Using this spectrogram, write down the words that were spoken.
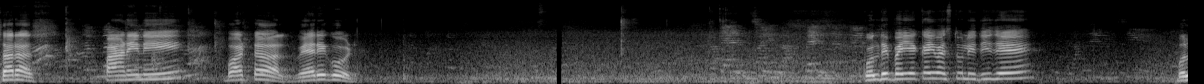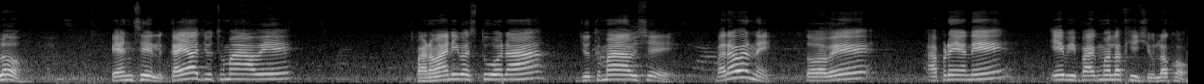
સરસ. પાણીની બોટલ. વેરી ગુડ. કુલદીપભાઈએ કઈ વસ્તુ લીધી છે? બોલો. પેન્સિલ કયા જૂથમાં આવે? ભણવાની વસ્તુઓના જૂથમાં આવશે. બરાબર ને? તો હવે આપણે એને એ વિભાગમાં લખીશું. લખો.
